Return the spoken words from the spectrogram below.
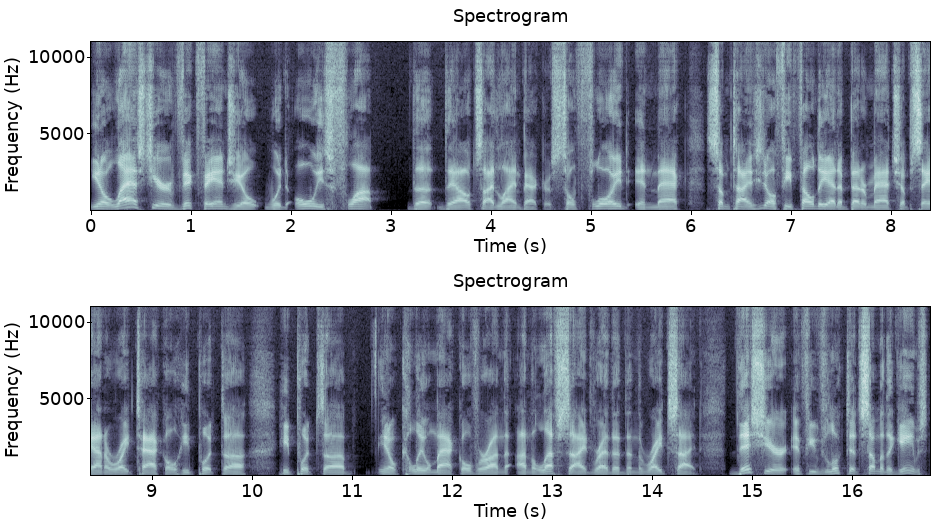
You know, last year Vic Fangio would always flop the the outside linebackers. So Floyd and Mack sometimes, you know, if he felt he had a better matchup, say on a right tackle, he'd put uh, he put uh, you know Khalil Mack over on the on the left side rather than the right side. This year, if you've looked at some of the games,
